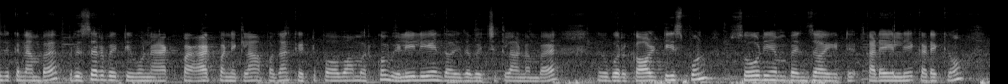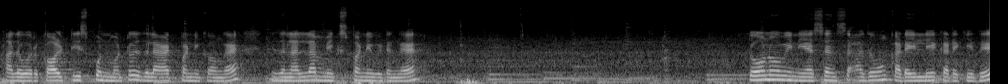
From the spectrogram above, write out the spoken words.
இதுக்கு நம்ம ப்ரிசர்வேட்டிவ் ஒன்று ஆட் ப ஆட் பண்ணிக்கலாம். அப்போ தான் கெட்டு போகாமல் இருக்கும். வெளியிலேயே இந்த இதை வச்சுக்கலாம் நம்ம. இதுக்கு ஒரு கால் டீஸ்பூன் சோடியம் பென்சாயிட்டு கடையிலே கிடைக்கும். அதை ஒரு கால் டீஸ்பூன் மட்டும் இதில் ஆட் பண்ணிக்கோங்க. இதை நல்லா மிக்ஸ் பண்ணி விடுங்க. டோனோவின் எசன்ஸ் அதுவும் கடையிலே கிடைக்கிது.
